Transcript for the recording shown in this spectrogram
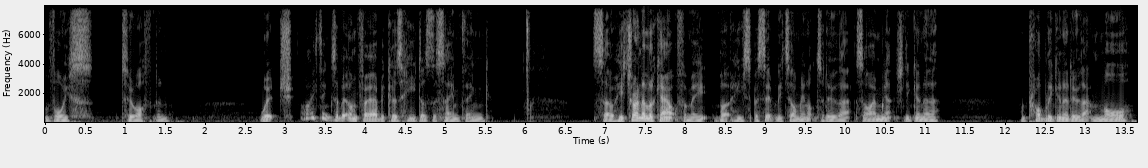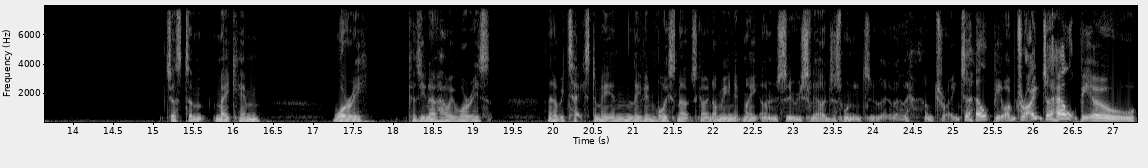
voice too often, which I think is a bit unfair because he does the same thing. So he's trying to look out for me, but he specifically told me not to do that. So I'm actually gonna, I'm probably gonna do that more, just to make him worry, because you know how he worries. And he'll be texting me and leaving voice notes going, I mean it, mate. Oh, seriously, I just wanted to. I'm trying to help you. I'm trying to help you.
